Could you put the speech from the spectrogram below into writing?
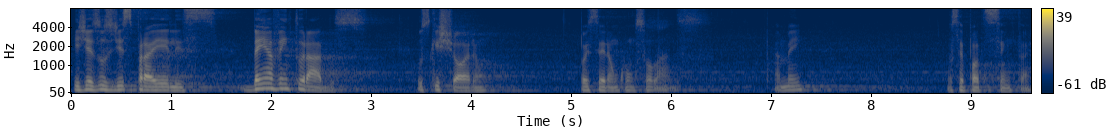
E Jesus diz para eles: Bem-aventurados os que choram, pois serão consolados. Amém? Você pode se sentar.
